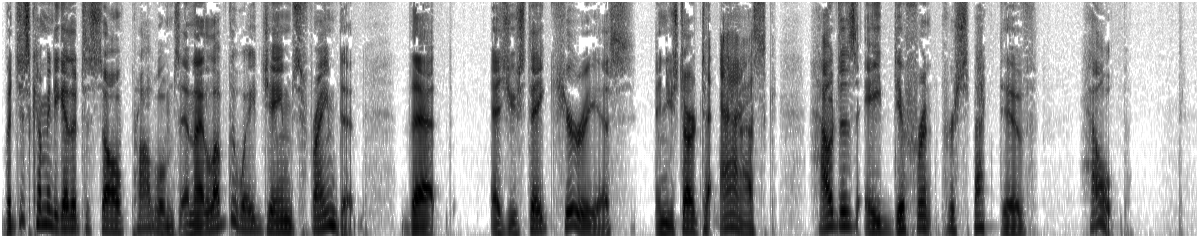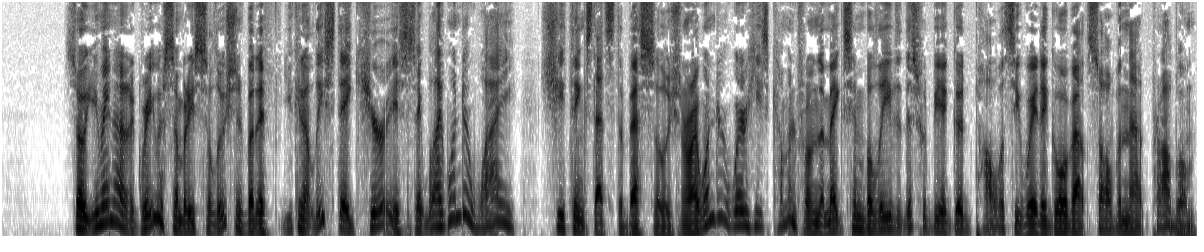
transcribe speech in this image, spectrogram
but just coming together to solve problems. And I love the way James framed it that as you stay curious and you start to ask, how does a different perspective help? So you may not agree with somebody's solution, but if you can at least stay curious and say, well, I wonder why she thinks that's the best solution, or I wonder where he's coming from that makes him believe that this would be a good policy way to go about solving that problem.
